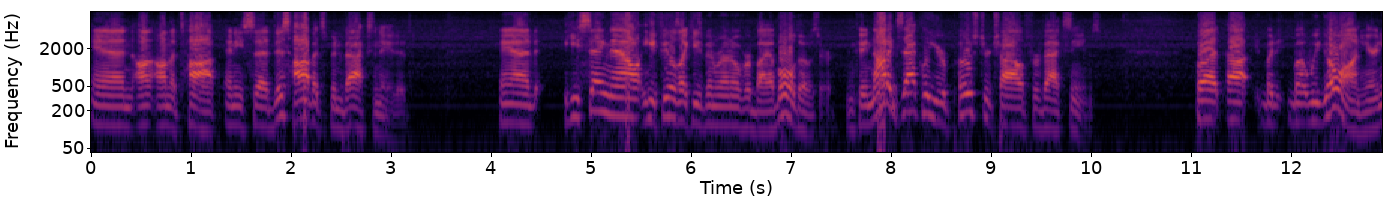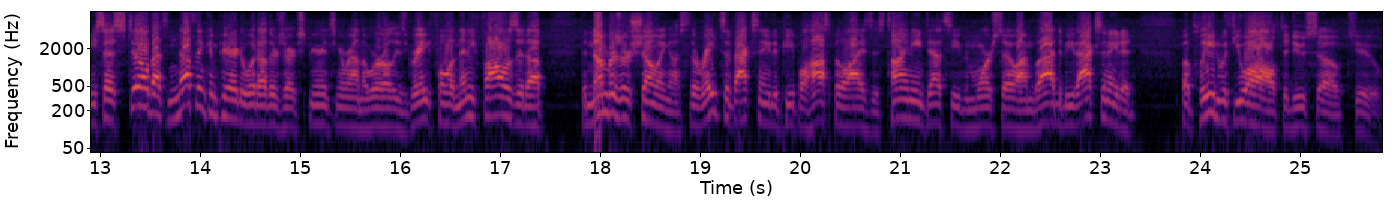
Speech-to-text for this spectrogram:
and on, on the top, and he said, This Hobbit's been vaccinated. And he's saying now he feels like he's been run over by a bulldozer. Okay, not exactly your poster child for vaccines. But, uh, but, but we go on here, and he says, still, that's nothing compared to what others are experiencing around the world. He's grateful, and then he follows it up the numbers are showing us the rates of vaccinated people hospitalized is tiny, deaths even more so. I'm glad to be vaccinated, but plead with you all to do so too.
